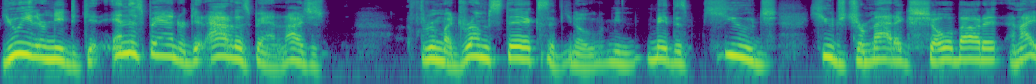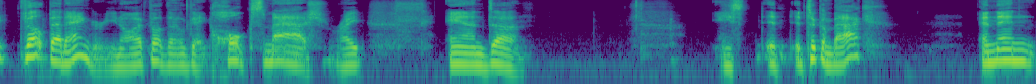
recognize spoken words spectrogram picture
you either need to get in this band or get out of this band. And I just threw my drumsticks and, you know, I mean, made this huge, huge dramatic show about it. And I felt that anger, you know, I felt that like Hulk smash, right? And, uh, he's, it, it took him back. And then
